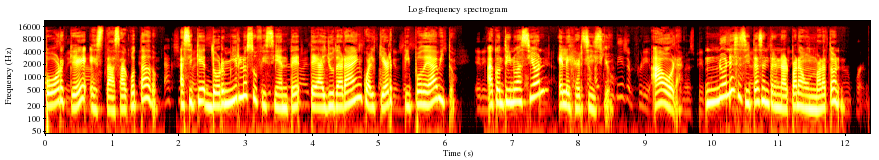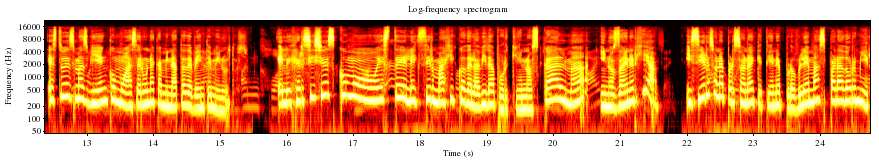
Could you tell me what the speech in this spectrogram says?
porque estás agotado. Así que dormir lo suficiente te ayudará en cualquier tipo de hábito. A continuación, el ejercicio. Ahora, no necesitas entrenar para un maratón. Esto es más bien como hacer una caminata de 20 minutos. El ejercicio es como este elixir mágico de la vida porque nos calma y nos da energía. Y si eres una persona que tiene problemas para dormir,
